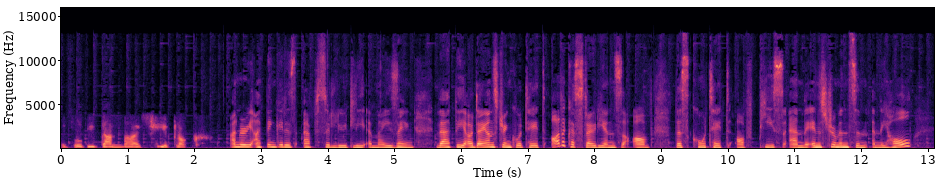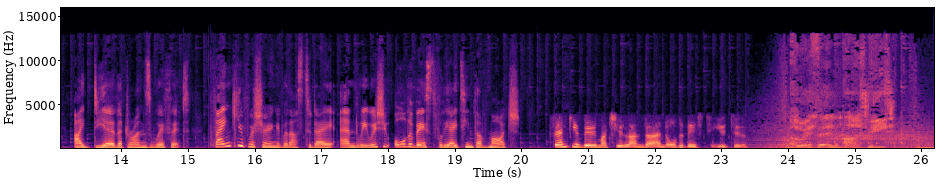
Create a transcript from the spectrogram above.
It will be done by three o'clock. Anne Marie, I think it is absolutely amazing that the Odeion String Quartet are the custodians of this quartet of peace and the instruments and, and the whole idea that runs with it. Thank you for sharing it with us today, and we wish you all the best for the 18th of March. Thank you very much, Yolanda, and all the best to you too. OFM Artbeat.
